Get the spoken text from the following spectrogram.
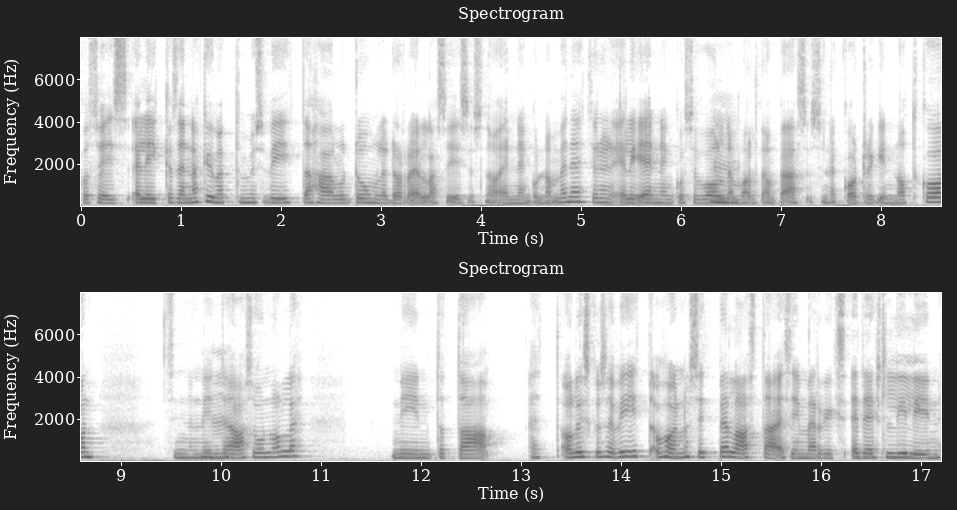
kun siis, eli sen näkymättömyysviittahan on ollut Dumbledorella siis, jos ne on ennen kuin ne on menehtynyt, eli ennen kuin se Voldemort on päässyt sinne Godricin notkoon, sinne mm. niiden asunnolle, niin tota, että olisiko se viitta voinut sit pelastaa esimerkiksi edes Lilin,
